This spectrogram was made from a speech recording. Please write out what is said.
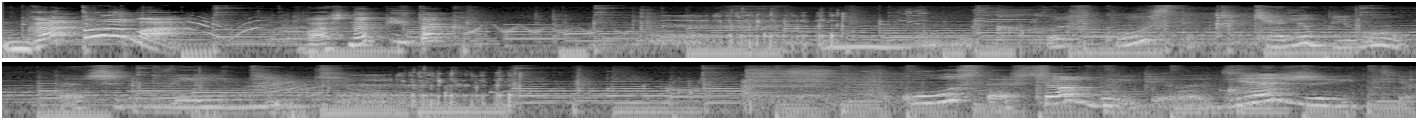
Готово! Ваш напиток. Какой вкусный, как я люблю. Даже две льдинки. Вкусно, все выпила. Держите.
